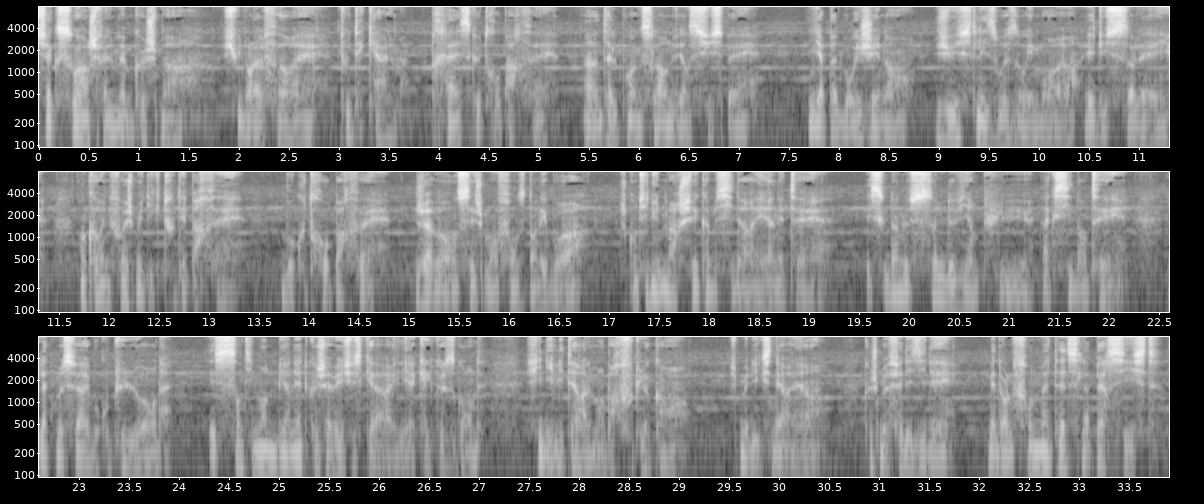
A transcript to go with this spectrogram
Chaque soir, je fais le même cauchemar. Je suis dans la forêt, tout est calme, presque trop parfait, à un tel point que cela en devient suspect. Il n'y a pas de bruit gênant, juste les oiseaux et moi, et du soleil. Encore une fois, je me dis que tout est parfait, beaucoup trop parfait. J'avance et je m'enfonce dans les bois. Je continue de marcher comme si de rien n'était. Et soudain, le sol devient plus accidenté. L'atmosphère est beaucoup plus lourde. Et ce sentiment de bien-être que j'avais jusqu'à il y a quelques secondes finit littéralement par foutre le camp. Je me dis que ce n'est rien, que je me fais des idées, mais dans le fond de ma tête, cela persiste.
